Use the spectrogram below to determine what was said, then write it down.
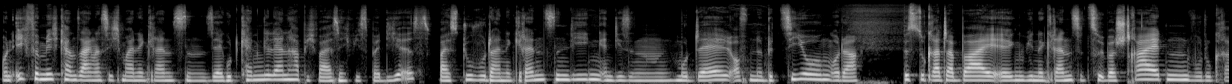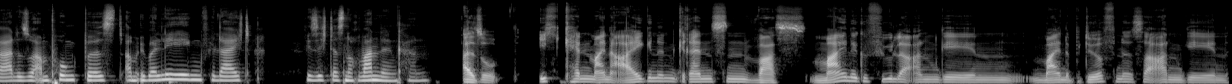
Und ich für mich kann sagen, dass ich meine Grenzen sehr gut kennengelernt habe. Ich weiß nicht, wie es bei dir ist. Weißt du, wo deine Grenzen liegen in diesem Modell offene Beziehung oder bist du gerade dabei, irgendwie eine Grenze zu überstreiten, wo du gerade so am Punkt bist, am Überlegen vielleicht, wie sich das noch wandeln kann? Also, ich kenne meine eigenen Grenzen, was meine Gefühle angehen, meine Bedürfnisse angehen.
